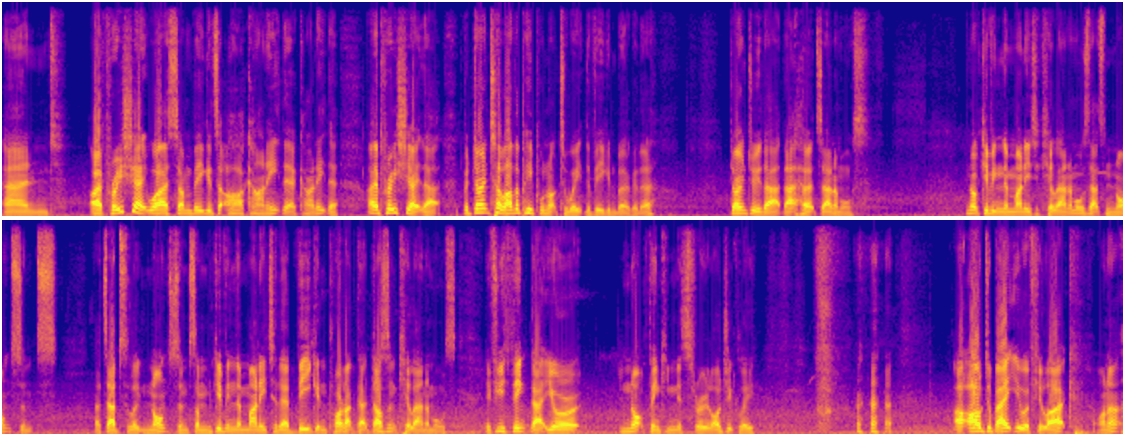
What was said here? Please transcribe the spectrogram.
and I appreciate why some vegans are, oh, I can't eat there, I can't eat there. I appreciate that. But don't tell other people not to eat the vegan burger there. Don't do that. That hurts animals. Not giving them money to kill animals, that's nonsense. That's absolute nonsense. I'm giving them money to their vegan product that doesn't kill animals. If you think that, you're not thinking this through logically. I'll debate you if you like on it.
